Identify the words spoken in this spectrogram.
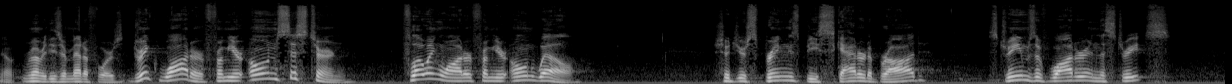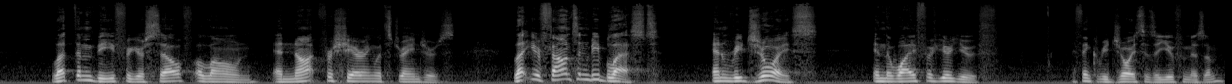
Now, remember, these are metaphors. Drink water from your own cistern, flowing water from your own well. Should your springs be scattered abroad, streams of water in the streets? Let them be for yourself alone, and not for sharing with strangers. Let your fountain be blessed, and rejoice in the wife of your youth. I think rejoice is a euphemism.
